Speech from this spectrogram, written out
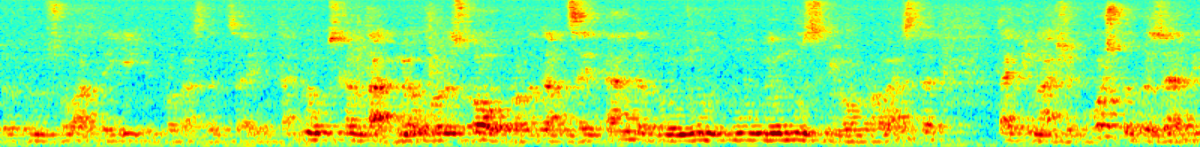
дофінансувати їх і провести цей тендер. Ну, скажімо так, ми обов'язково проведемо цей тендер, бо ми, ми мусимо його провести. Так чи інакше, кошти в резерві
